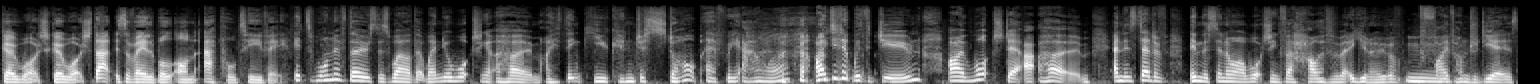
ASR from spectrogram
go watch, go watch. That is available on Apple TV. It's one of those as well that when you're watching at home, I think you can just stop every hour. I did it with June. I watched it at home, and instead of in the cinema watching for however you know Mm. 500 years,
